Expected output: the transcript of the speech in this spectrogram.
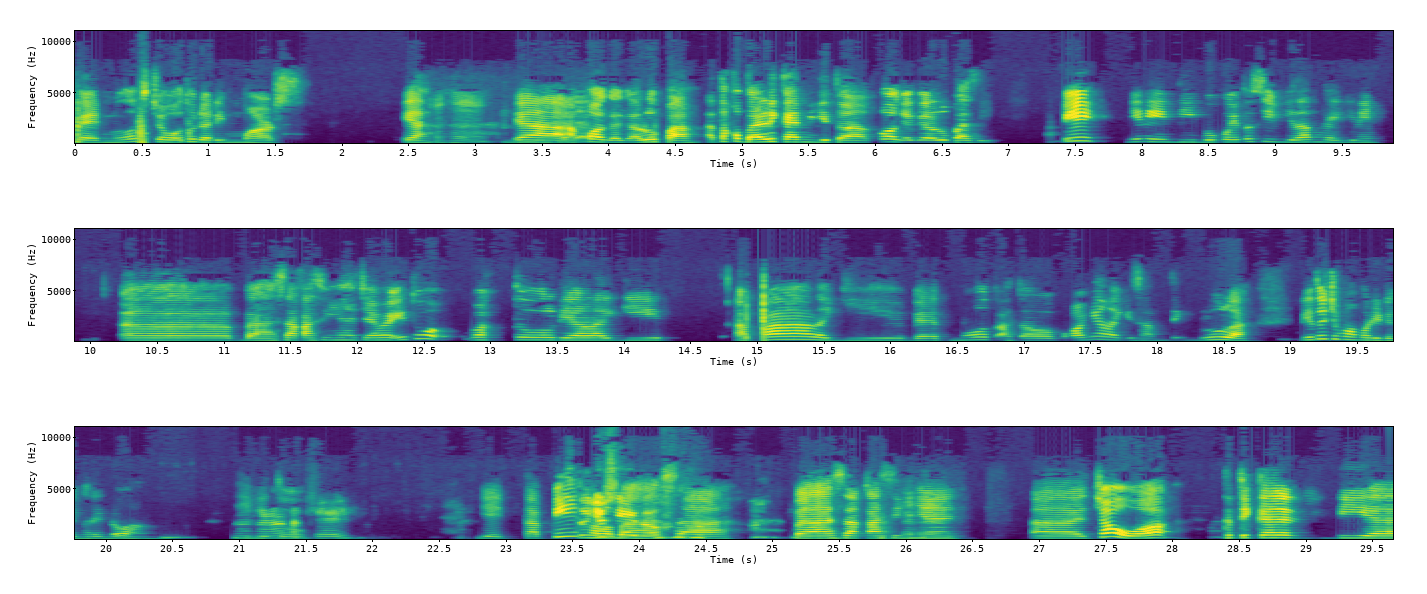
Venus, cowok tuh dari Mars. Ya, Mhm. ya benar. aku agak-agak lupa atau kebalikan gitu. Aku agak-agak lupa sih. Tapi gini di buku itu sih bilang kayak gini. eh bahasa kasihnya cewek itu waktu dia lagi apa lagi bad mood atau pokoknya lagi something dulu lah dia tuh cuma mau didengerin doang Mhm, gitu. Oke. jadi tapi kalau bahasa bahasa kasihnya eh, cowok ketika dia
